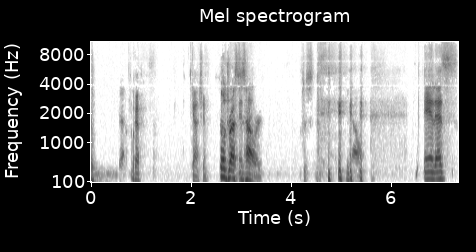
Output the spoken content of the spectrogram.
yeah. Okay. Gotcha. still dressed as Howard. Just you know. And as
